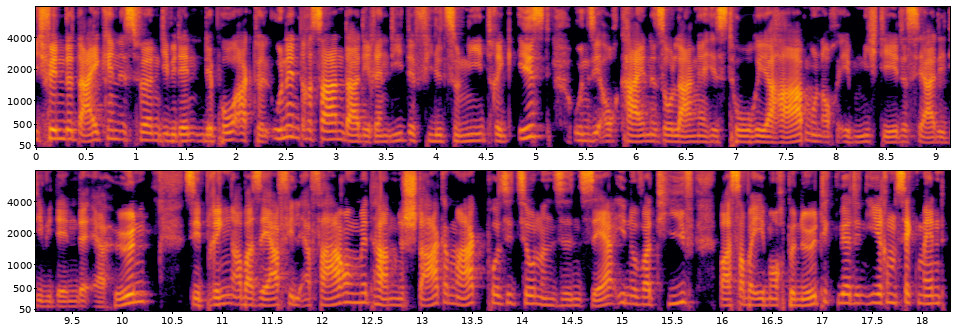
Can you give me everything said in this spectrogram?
Ich finde, Daikin ist für ein Dividendendepot aktuell uninteressant, da die Rendite viel zu niedrig ist und sie auch keine so lange Historie haben und auch eben nicht jedes Jahr die Dividende erhöhen. Sie bringen aber sehr viel Erfahrung mit, haben eine starke Marktposition und sind sehr innovativ, was aber eben auch benötigt wird in ihrem Segment.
